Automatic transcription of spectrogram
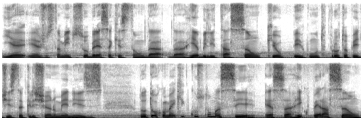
E é, é, justamente sobre essa questão da, da reabilitação que eu pergunto para o ortopedista Cristiano Menezes. Doutor, como é que costuma ser essa recuperação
